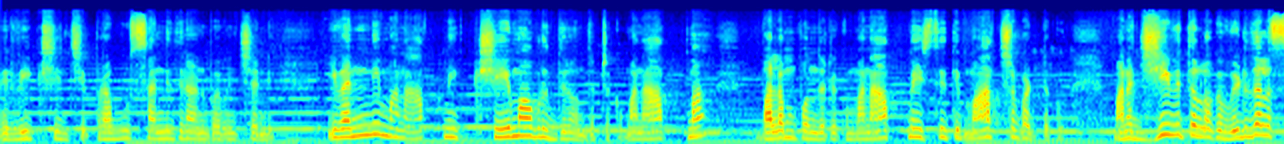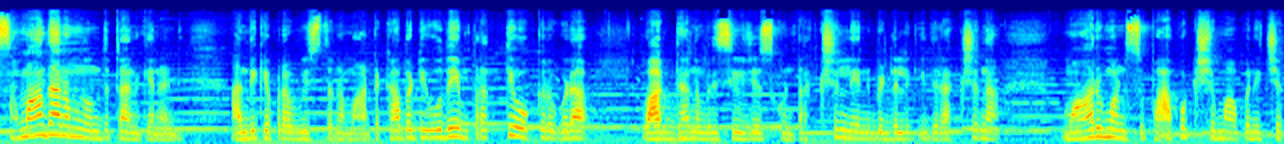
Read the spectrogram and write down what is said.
మీరు వీక్షించి ప్రభు సన్నిధిని అనుభవించండి. ఇవన్నీ మన ఆత్మీ క్షేమాభివృద్ధిని పొందుటకు మన ఆత్మ బలం పొందుటకు మన ఆత్మీయ స్థితి మార్చబట్టుకు మన జీవితంలో ఒక విడుదల సమాధానం పొందటానికేనండి అందుకే ప్రభు ఇస్తున్న మాట. కాబట్టి ఉదయం ప్రతి ఒక్కరు కూడా వాగ్దానం రిసీవ్ చేసుకుంటే రక్షణ లేని బిడ్డలకి ఇది రక్షణ మారు మనసు పాపక్షమాపణ ఇచ్చే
